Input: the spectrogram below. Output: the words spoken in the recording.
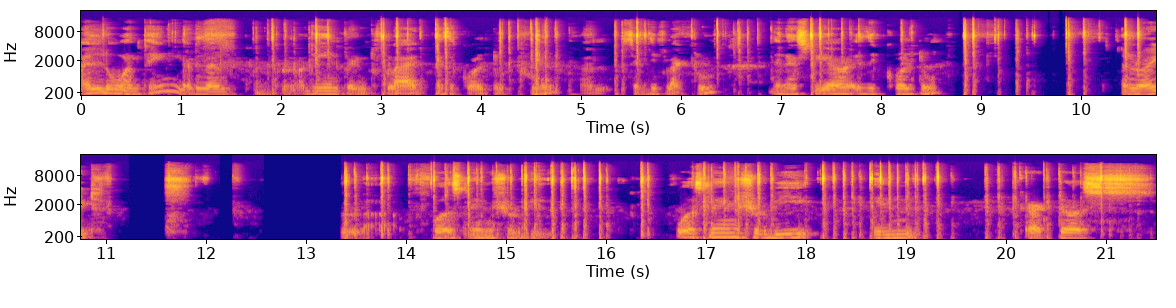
I'll do one thing that is I'll again print flag is equal to true. I'll set the flag true. Then str is equal to I'll write first name should be first name should be in characters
